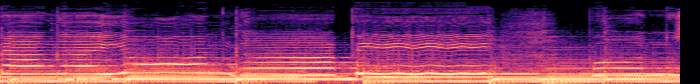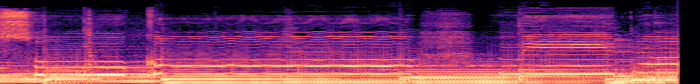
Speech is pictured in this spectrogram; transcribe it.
na ngayon gabi Punso ko minamahal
